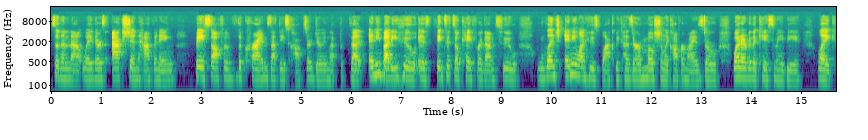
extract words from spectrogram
So then that way, there's action happening based off of the crimes that these cops are doing that that anybody who is thinks it's okay for them to lynch anyone who's black because they're emotionally compromised or whatever the case may be like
